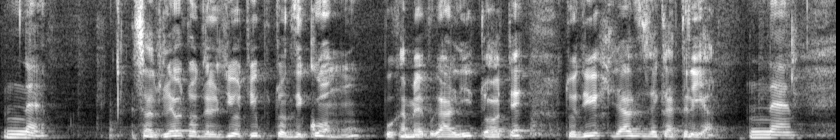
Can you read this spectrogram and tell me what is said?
Ναι. Σας λέω το δελτίο τύπου το δικό μου που είχαμε βγάλει τότε το 2013. Ναι ε,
